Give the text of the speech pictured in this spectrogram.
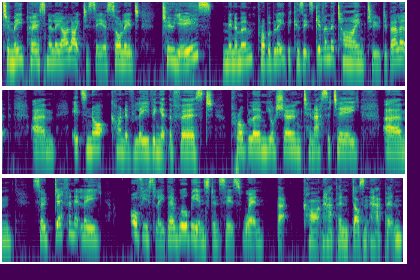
to me personally, I like to see a solid two years minimum, probably, because it's given the time to develop. Um, it's not kind of leaving at the first problem. You're showing tenacity. Um, so, definitely, obviously, there will be instances when that can't happen, doesn't happen.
